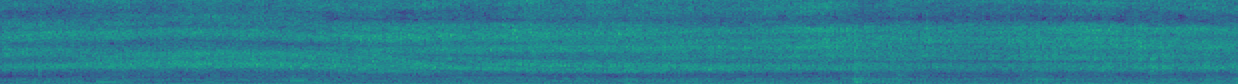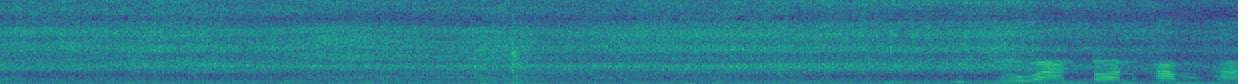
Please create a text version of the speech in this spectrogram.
โหดูคนขุด เมื่อวานตอนค่ำค่ะ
